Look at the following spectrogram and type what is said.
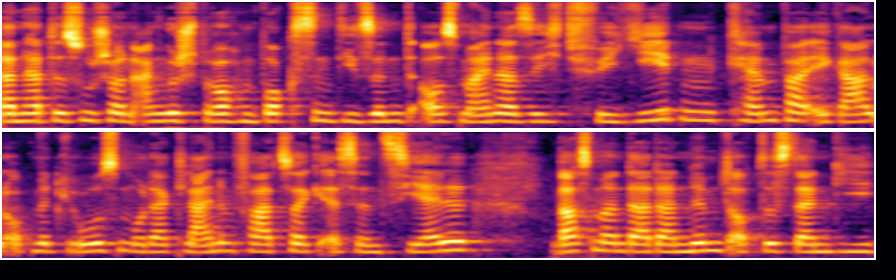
Dann hattest du schon angesprochen, Boxen, die sind aus meiner Sicht für jeden Camper, egal ob mit großem oder kleinem Fahrzeug, essentiell. Was man da dann nimmt, ob das dann die,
